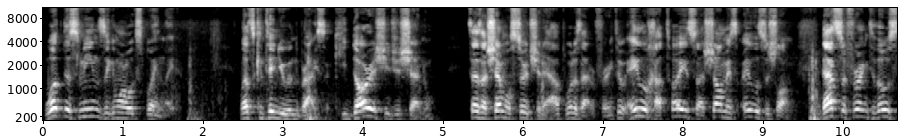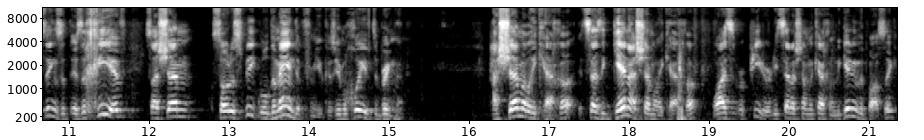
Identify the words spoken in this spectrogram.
What this means, the Gemara will explain later. Let's continue in the Brisa. Kidarish Yijishenu. It says Hashem will search it out. What is that referring to? Hashemis Elus Shalom. That's referring to those things that there's a chiyuv, so Hashem, so to speak, will demand it from you because you're mechuyev to bring them. Hashem Elikecha. It says again Hashem Elikecha. Why is it repeated? He said Hashem Elikecha in the beginning of the pasuk.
